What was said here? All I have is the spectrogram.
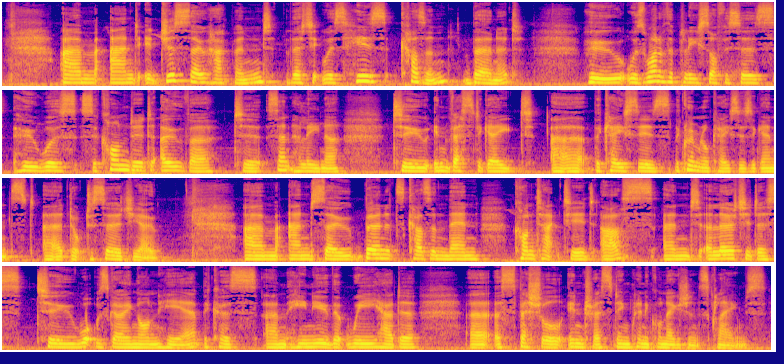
um, and it just so happened that it was his cousin, Bernard, who was one of the police officers who was seconded over to St Helena to investigate uh, the cases, the criminal cases against uh, Dr. Sergio. Um, and so Bernard's cousin then contacted us and alerted us to what was going on here because um, he knew that we had a, a, a, special interest in clinical negligence claims.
